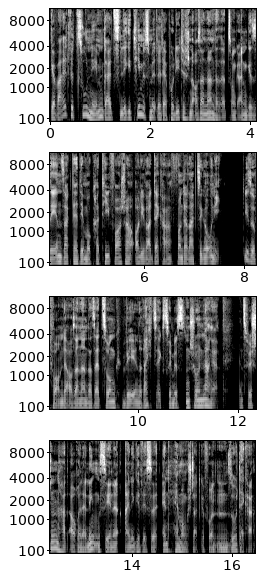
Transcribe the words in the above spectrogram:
Gewalt wird zunehmend als legitimes Mittel der politischen Auseinandersetzung angesehen, sagt der Demokratieforscher Oliver Decker von der Leipziger Uni. Diese Form der Auseinandersetzung wählen Rechtsextremisten schon lange. Inzwischen hat auch in der linken Szene eine gewisse Enthemmung stattgefunden, so Decker.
